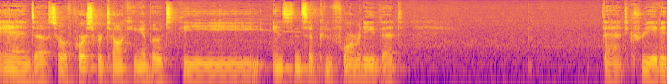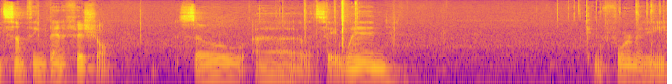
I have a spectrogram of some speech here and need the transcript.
And uh, so, of course, we're talking about the instance of conformity that that created something beneficial. So, uh, let's say when conformity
